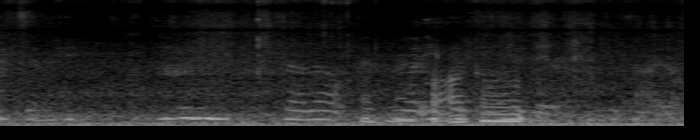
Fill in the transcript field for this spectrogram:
ค่อยเจ็บไหมแล้วแล้ว ขอเอาตรงนี้ สุดท้ายแล้ว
